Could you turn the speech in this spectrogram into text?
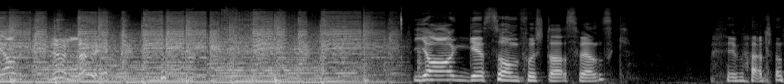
jag rullar vi. Jag som första svensk i världen.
